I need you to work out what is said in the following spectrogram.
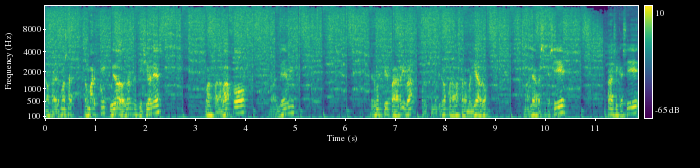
Vamos a ver, vamos a tomar con cuidado las decisiones. Vamos para abajo. Vale. Tenemos que ir para arriba, porque como tenemos para abajo lo hemos liado. Vale, ahora sí que sí. Ahora sí que sí.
